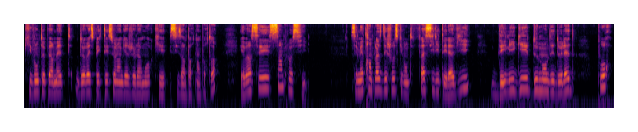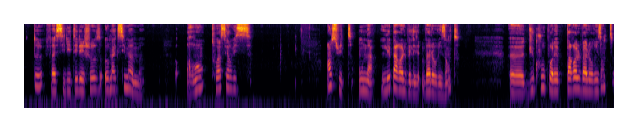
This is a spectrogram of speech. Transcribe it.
qui vont te permettre de respecter ce langage de l'amour qui est si important pour toi? Eh bien, c'est simple aussi. C'est mettre en place des choses qui vont te faciliter la vie, déléguer, demander de l'aide pour te faciliter les choses au maximum. Rends-toi service. Ensuite, on a les paroles valorisantes. Euh, du coup, pour les paroles valorisantes,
